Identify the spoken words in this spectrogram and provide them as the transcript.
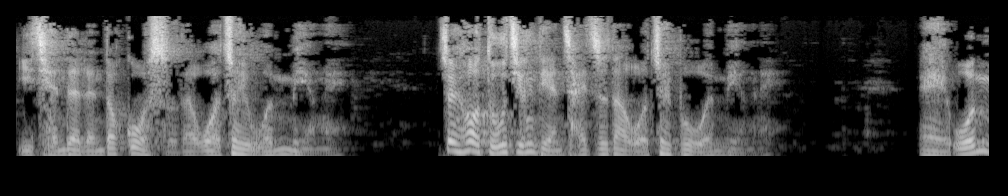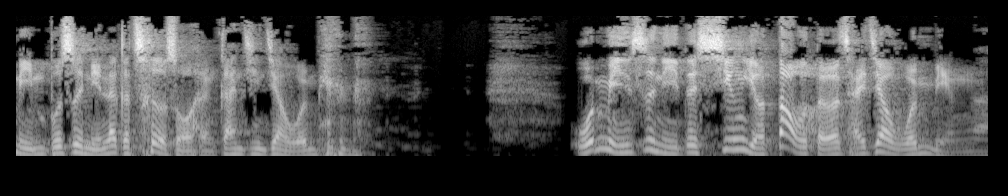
以前的人都过时的，我最文明哎。最后读经典才知道，我最不文明哎。哎，文明不是你那个厕所很干净叫文明，文明是你的心有道德才叫文明啊。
